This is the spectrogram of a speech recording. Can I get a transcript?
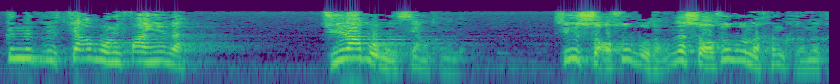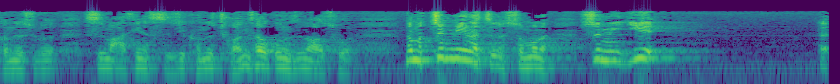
跟那个甲骨文发现的绝大部分是相同的，只有少数不同。那少数部分很可能可能是不是司马迁史记可能传抄工程闹出了？那么证明了这什么呢？证明一，呃，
